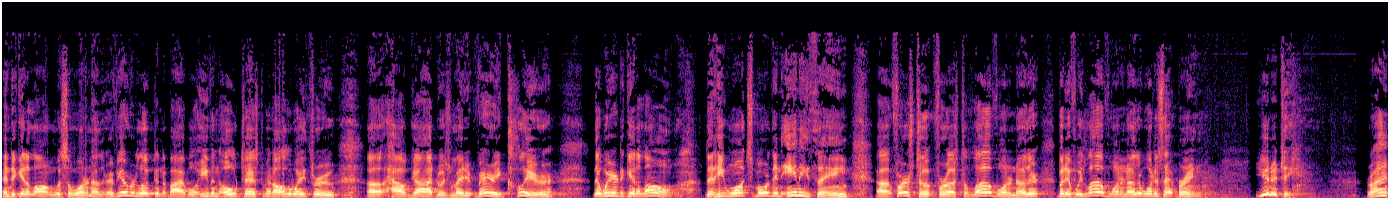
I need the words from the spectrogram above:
And to get along with one another. Have you ever looked in the Bible, even the Old Testament, all the way through, uh, how God has made it very clear that we're to get along, that He wants more than anything, uh, first to, for us to love one another, but if we love one another, what does that bring? Unity. Right?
